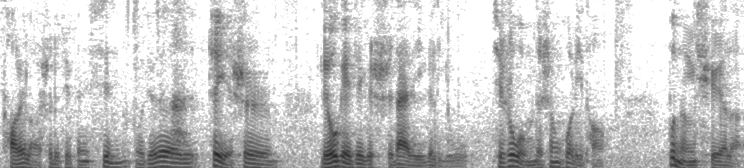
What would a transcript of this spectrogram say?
曹磊老师的这份心，我觉得这也是留给这个时代的一个礼物。其实我们的生活里头不能缺了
